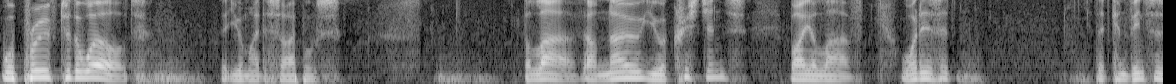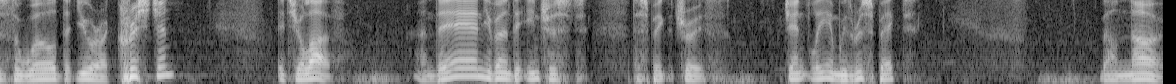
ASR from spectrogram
will prove to the world that you are my disciples. The love. They'll know you are Christians by your love. What is it that convinces the world that you are a Christian? It's your love. And then you've earned the interest to speak the truth gently and with respect. They'll know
